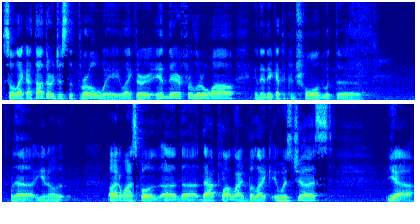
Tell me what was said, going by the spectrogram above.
So like I thought they were just a throwaway. Like they're in there for a little while, and then they get the controlled with the the you know. I don't want to spoil uh, the that plot line, but like it was just. Yeah,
